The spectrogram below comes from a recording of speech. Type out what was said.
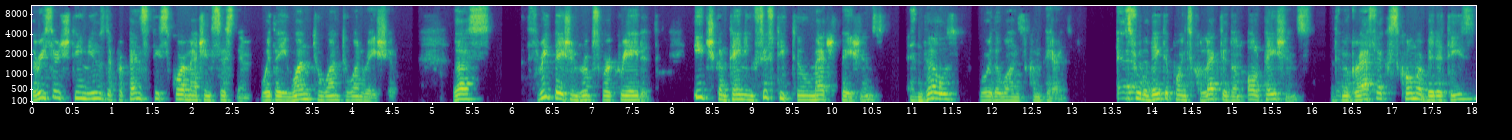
the research team used a propensity score matching system with a 1 to 1 to 1 ratio. Thus, three patient groups were created, each containing 52 matched patients, and those were the ones compared. As for the data points collected on all patients, demographics, comorbidities,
